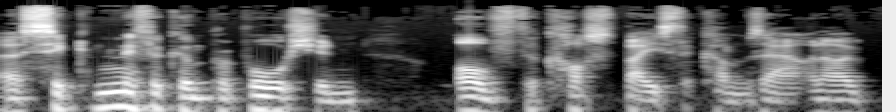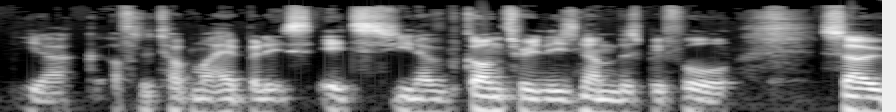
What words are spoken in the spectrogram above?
a significant proportion of the cost base that comes out. And I, you know, off the top of my head, but it's it's you know gone through these numbers before. So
